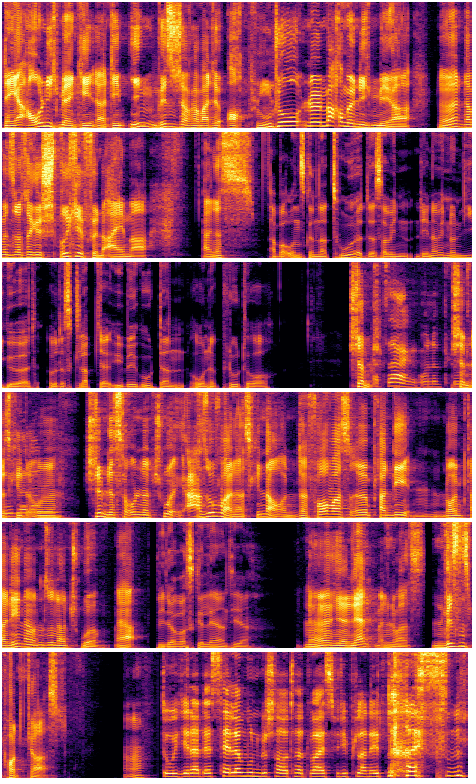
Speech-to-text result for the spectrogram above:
Der ja auch nicht mehr geht, nachdem irgendein Wissenschaftler meinte, ach Pluto, nö, machen wir nicht mehr. Ne? Damit sind auch solche Sprüche für einen Eimer. Alles Aber unsere Natur, das hab ich, den habe ich noch nie gehört. Aber das klappt ja übel gut dann ohne Pluto auch. Stimmt. Ich sagen, ohne Pluto Stimmt, das geht ohne. Stimmt, das war ohne Natur. Ja, so war das, genau. Und davor war es äh, Planeten. Neuen Planeten und unsere Natur. Ja. Wieder was gelernt hier. Ne, hier lernt man was. Ein Wissenspodcast. Ja? Du, jeder, der Sailor Moon geschaut hat, weiß, wie die Planeten heißen.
